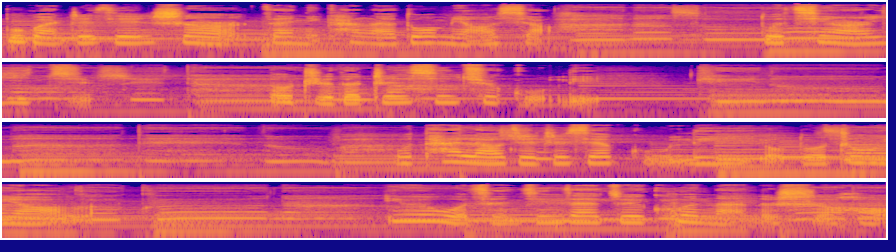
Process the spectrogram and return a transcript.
不管这件事儿在你看来多渺小、多轻而易举，都值得真心去鼓励。我太了解这些鼓励有多重要了。因为我曾经在最困难的时候，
